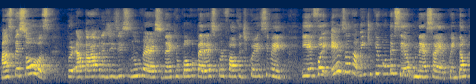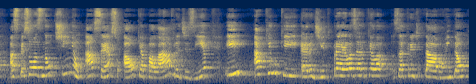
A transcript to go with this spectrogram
As pessoas, a palavra diz isso num verso, né? Que o povo perece por falta de conhecimento. E foi exatamente o que aconteceu nessa época. Então, as pessoas não tinham acesso ao que a palavra dizia e aquilo que era dito para elas era o que elas acreditavam. Então,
